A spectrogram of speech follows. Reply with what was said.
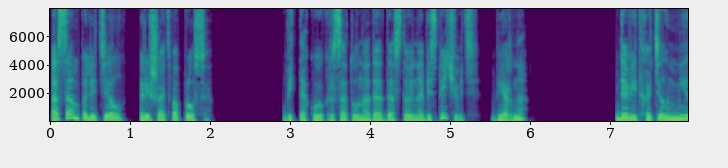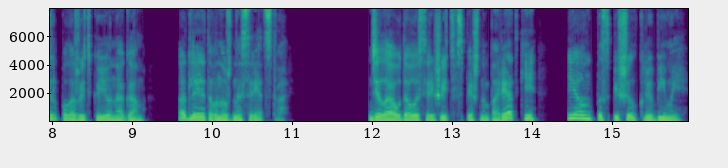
а сам полетел решать вопросы. Ведь такую красоту надо достойно обеспечивать, верно? Давид хотел мир положить к ее ногам, а для этого нужны средства. Дела удалось решить в спешном порядке, и он поспешил к любимой.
